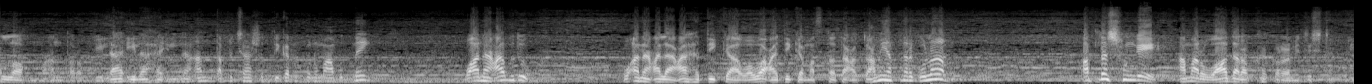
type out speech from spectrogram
আল্লাহুম্মা আন্তা রব্বি। লা ইলাহা ইল্লা আনতা। আপনি ছাড়া সত্যিকারের কোনো মাবুদ নেই। ওয়ানা আবদুক। ওয়ানা আলা আহদিকা ওয়া ওয়াদিকা মাস্তাতাতু। আমি আপনার গোলাম। আপনার সঙ্গে আমার ওয়াদা রক্ষা করার আমি চেষ্টা করি।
